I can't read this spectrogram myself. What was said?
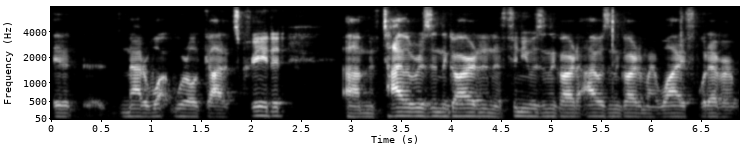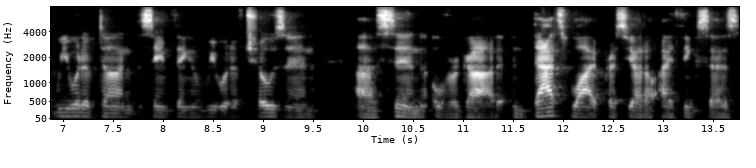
It, no matter what world God has created, um, if Tyler was in the garden, if Finney was in the garden, I was in the garden, my wife, whatever, we would have done the same thing, and we would have chosen uh, sin over God. And that's why Preciado, I think, says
